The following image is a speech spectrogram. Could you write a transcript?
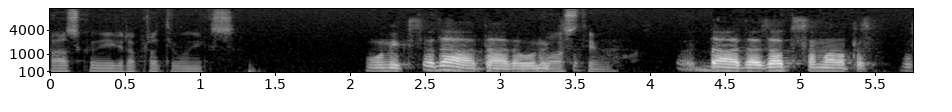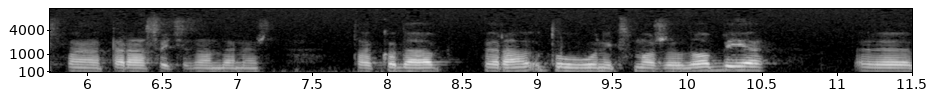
Baskon igra protiv Unixa. Unixa, da, da, da, Unixa. gostima. Da, da, zato sam malo spomenuo Perasovića, znam da je nešto. Tako da Pera, tu Unix može da dobije, e,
